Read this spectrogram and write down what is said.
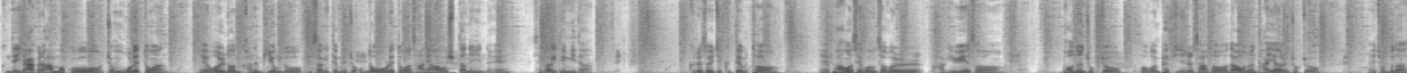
근데 약을 안 먹고 좀 오랫동안 예, 월던 가는 비용도 비싸기 때문에 조금 더 오랫동안 사냥하고 싶다는 예, 생각이 듭니다. 그래서 이제 그때부터 예, 방어 세공석을 하기 위해서 버는 족족 혹은 패키지를 사서 나오는 다이아를 족족 예, 전부 다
